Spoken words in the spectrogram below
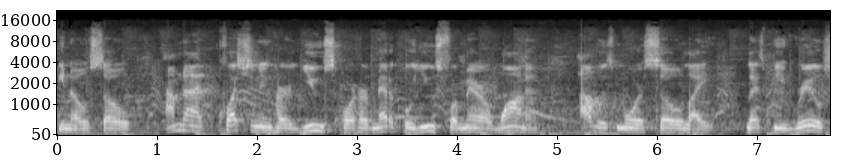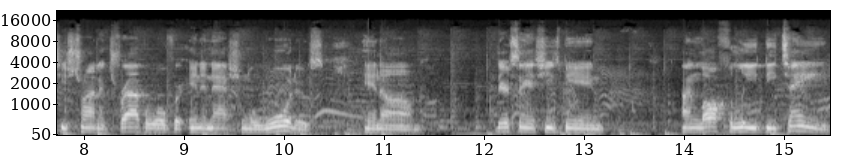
you know. So I'm not questioning her use or her medical use for marijuana. I was more so like, let's be real, she's trying to travel over international waters and um they're saying she's being unlawfully detained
